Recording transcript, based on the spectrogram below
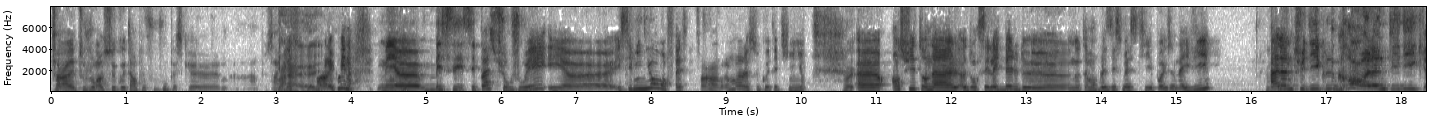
enfin, elle toujours ce côté un peu foufou parce que un peu cinglé, Ouais. pour Harley Quinn, mais euh, mais c'est c'est pas surjoué et euh, et c'est mignon en fait. Enfin, vraiment, elle a ce côté petit mignon. Ouais. Euh, ensuite, on a donc c'est Light Bell de notamment Blaze Smith qui est Poison Ivy, Mhm. Alan Tudyk, le grand Alan Tudyk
